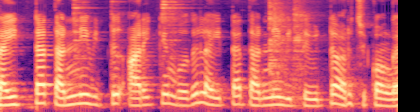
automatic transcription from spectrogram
லைட்டாக தண்ணி விட்டு அரைக்கும் போது லைட்டாக தண்ணி விட்டு விட்டு அரைச்சிக்கோங்க.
